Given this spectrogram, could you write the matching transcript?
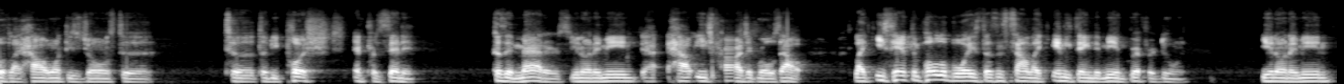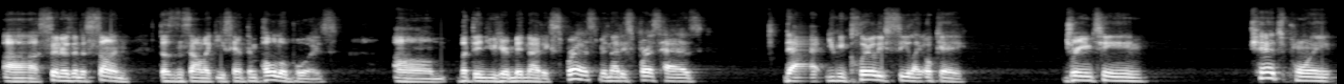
with like how I want these Jones to to to be pushed and presented because it matters. You know what I mean? How each project rolls out. Like East Hampton Polo Boys doesn't sound like anything that me and Griff are doing. You know what I mean? Uh, Sinners in the Son doesn't sound like East Hampton Polo Boys. Um, but then you hear Midnight Express. Midnight Express has that you can clearly see, like, okay, Dream Team, Catchpoint,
